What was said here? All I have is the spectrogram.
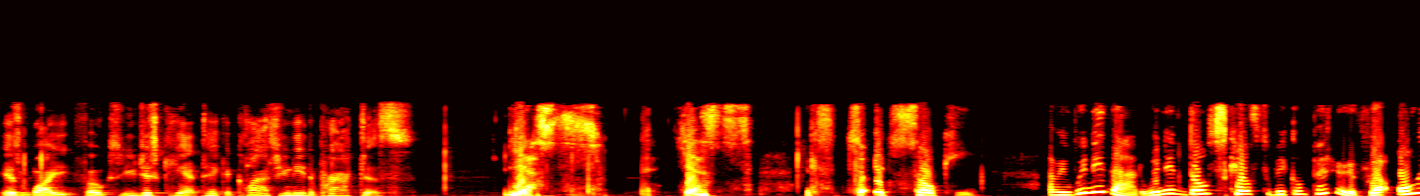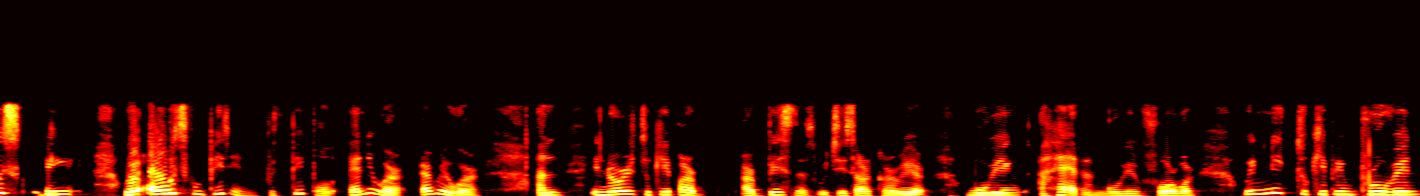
is why, folks, you just can't take a class. You need to practice. Yes, yes, it's so, it's so key. I mean, we need that. We need those skills to be competitive. We are always being, we're always competing with people anywhere, everywhere, and in order to keep our our business, which is our career, moving ahead and moving forward, we need to keep improving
